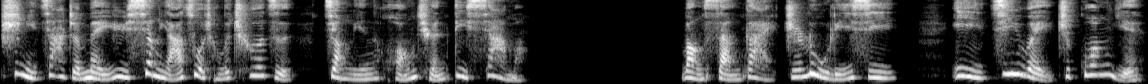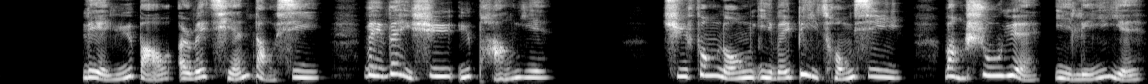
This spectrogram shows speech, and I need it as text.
是你驾着美玉象牙做成的车子降临黄泉地下吗？望伞盖之陆离兮，亦鸡尾之光也。列鱼宝而为前导兮，为未须于旁耶？驱风龙以为必从兮，望舒月以离也。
